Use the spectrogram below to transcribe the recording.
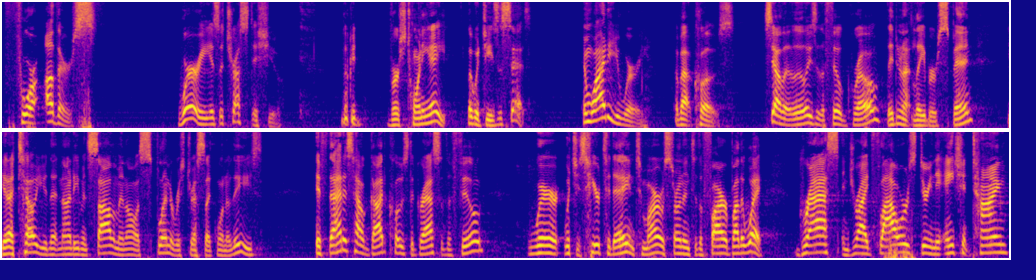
for others. Worry is a trust issue. Look at verse 28. Look what Jesus says. And why do you worry about clothes? See how the lilies of the field grow? They do not labor or spin. Yet I tell you that not even Solomon, all his splendor, was dressed like one of these. If that is how God clothes the grass of the field, where, which is here today and tomorrow is thrown into the fire. By the way, grass and dried flowers during the ancient time,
